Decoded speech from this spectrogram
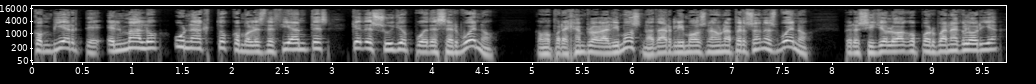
convierte en malo un acto, como les decía antes, que de suyo puede ser bueno, como por ejemplo la limosna. Dar limosna a una persona es bueno, pero si yo lo hago por vanagloria,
